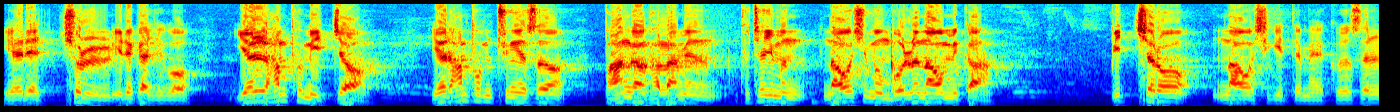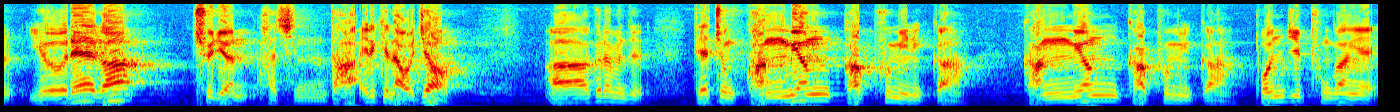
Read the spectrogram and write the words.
열의 출, 이렇게 가지고 11품이 있죠? 11품 중에서 반강하려면 부처님은 나오시면 뭘로 나옵니까? 빛으로 나오시기 때문에 그것을 열애가 출연하신다. 이렇게 나오죠? 아, 그러면 이제 대충 광명각품이니까, 강명각품이니까, 본지풍광에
